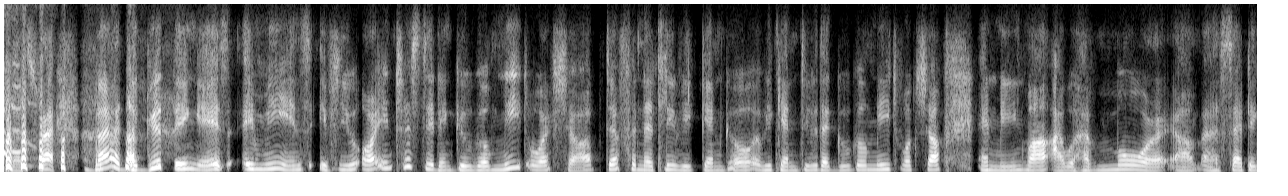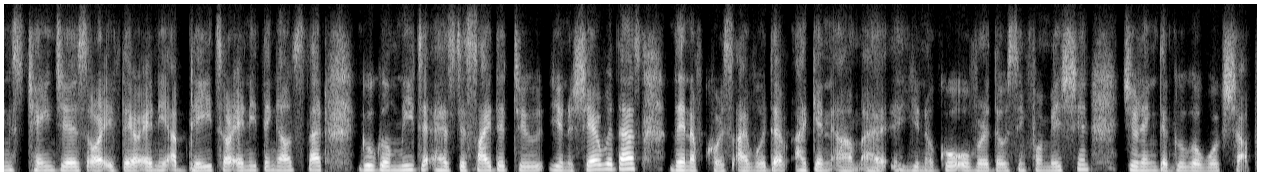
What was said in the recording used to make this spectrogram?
That's right. But the good thing is, it means if you are interested in Google Meet workshop, definitely we can go, we can do the Google Meet workshop. And meanwhile, I will have more um, uh, settings changes, or if there are any updates or anything else that Google Meet has decided to, you know, share with us, then of course I would, uh, I can, um, uh, you know, go over those information during the Google workshop.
